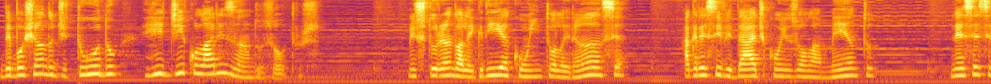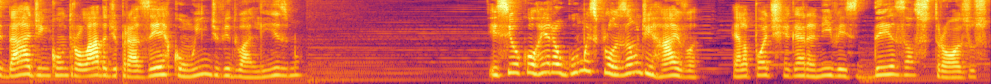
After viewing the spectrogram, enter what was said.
debochando de tudo ridicularizando os outros. Misturando alegria com intolerância, agressividade com isolamento, necessidade incontrolada de prazer com individualismo. E se ocorrer alguma explosão de raiva, ela pode chegar a níveis desastrosos,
